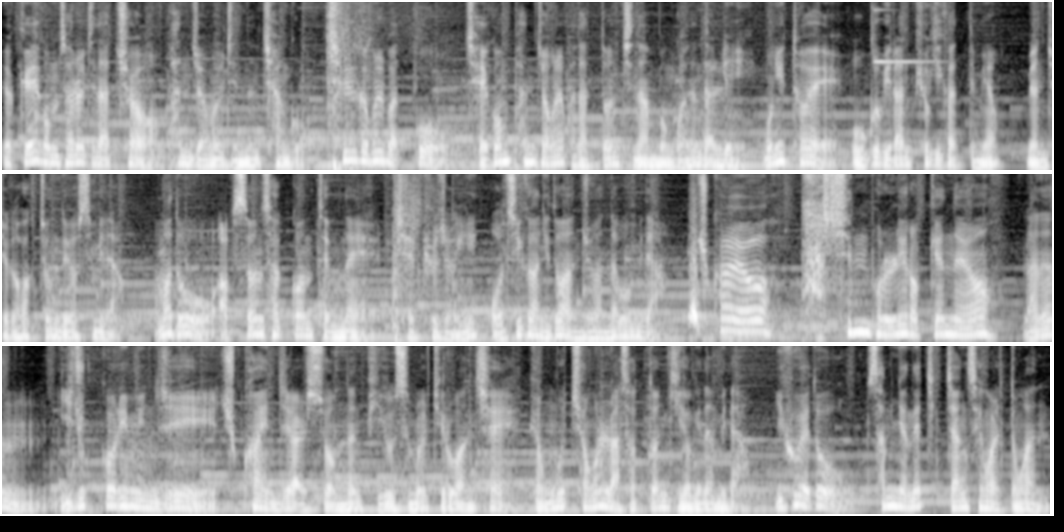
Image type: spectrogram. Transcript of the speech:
몇 개의 검사를 지나쳐 판정을 짓는 창구 7급을 받고 재검 판정을 받았던 지난번과는 달리 모니터에 5급이란 표기가 뜨며 면제가 확정되었습니다. 아마도 앞선 사건 때문에 제 표정이 어지간히도 안 좋았나 봅니다. 축하해요. 다신 볼 일 없겠네요. 라는 이죽거림인지 축하인지 알 수 없는 비웃음을 뒤로 한 채 병무청을 나섰던 기억이 납니다. 이후에도 3년의 직장 생활 동안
